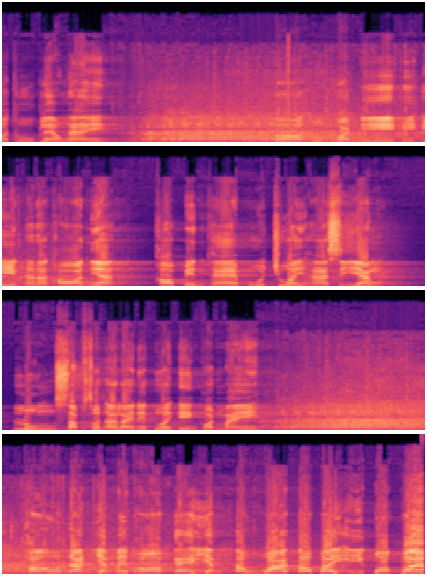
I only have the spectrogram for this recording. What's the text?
ก็ถูกแล้วไง ก็ทุกวันนี้พี่เอกธนาธรเนี่ยเขาเป็นแค่ผู้ช่วยหาเสียงลุงสับสนอะไรในตัวเองก่อนไหม ท่านั้นยังไม่พอแกยังตวาดต่อไปอีกบอกว่า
